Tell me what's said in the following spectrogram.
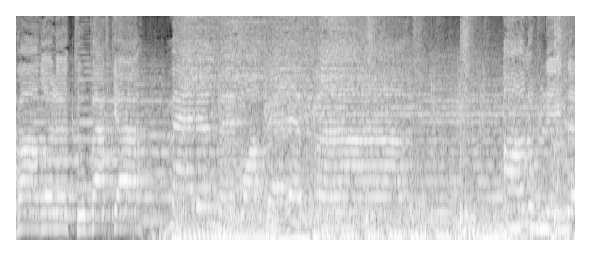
Réapprendre le tout par cœur. Même une mémoire d'éléphant. On oublie de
